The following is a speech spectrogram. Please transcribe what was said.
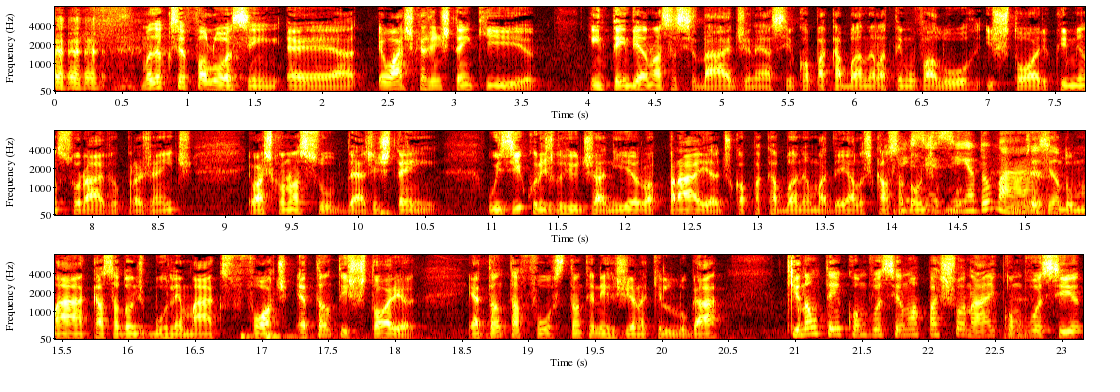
Mas é o que você falou, assim, é, eu acho que a gente tem que entender a nossa cidade, né? Assim, Copacabana, ela tem um valor histórico imensurável pra gente. Eu acho que o nosso, a gente tem os ícones do Rio de Janeiro, a praia de Copacabana é uma delas, calçadão Princesinha de do Mar. Princesinha do Mar, calçadão de Burlemax, forte, é tanta história, é tanta força, tanta energia naquele lugar que não tem como você não apaixonar e como você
